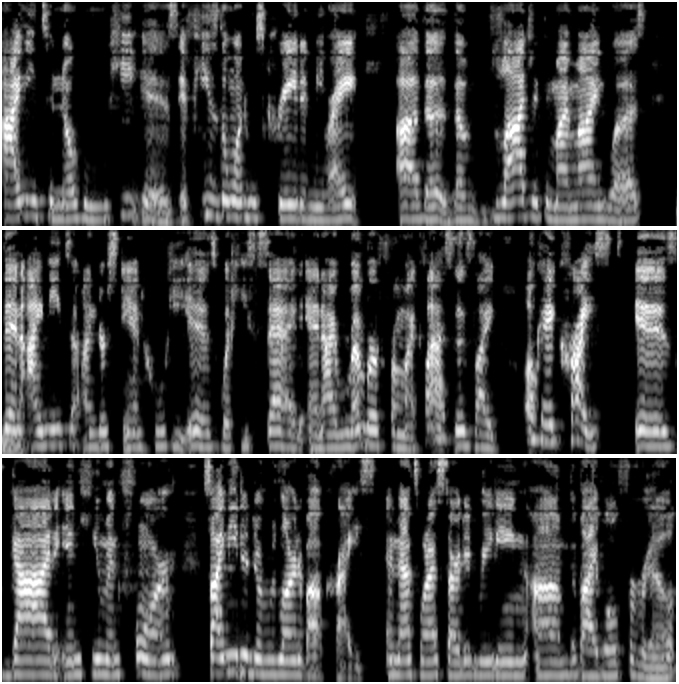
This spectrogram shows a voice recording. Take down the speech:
I need to know who he is. If he's the one who's created me, right? Uh, the, the logic in my mind was, then mm-hmm. I need to understand who he is, what he said. And I remember from my classes, like, okay, Christ is God in human form. So I needed to learn about Christ. And that's when I started reading um, the Bible for real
